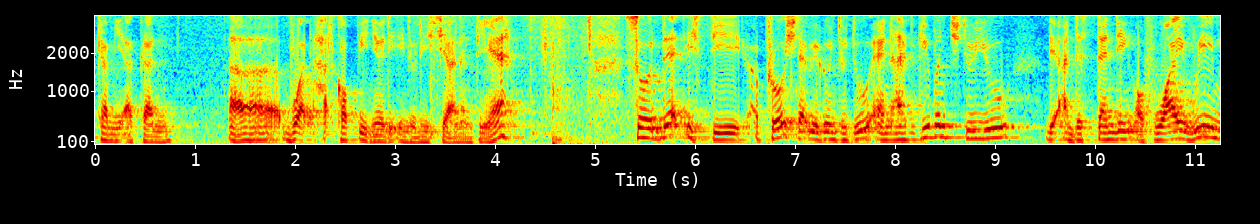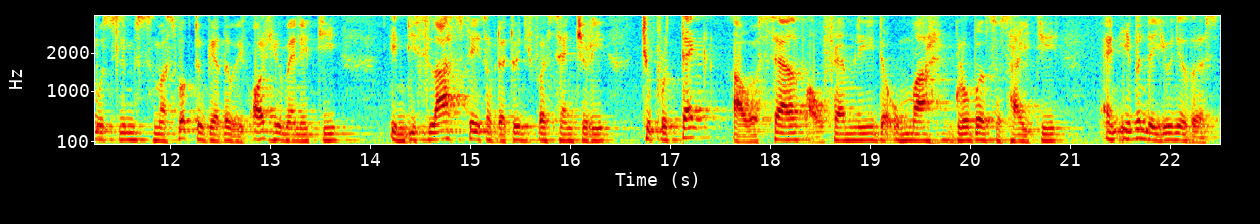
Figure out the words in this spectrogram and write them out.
kami akan uh, buat hard copy-nya di Indonesia nanti ya. Eh. So that is the approach that we're going to do and I've given to you the understanding of why we Muslims must work together with all humanity in this last phase of the 21st century to protect ourselves, our family, the ummah, global society, and even the universe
